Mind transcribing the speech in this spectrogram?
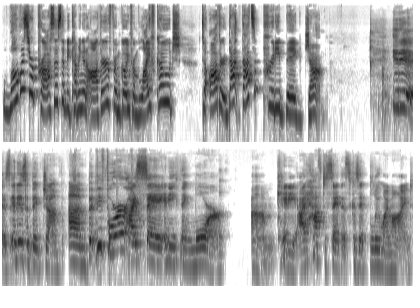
what was your process of becoming an author from going from life coach to author? That that's a pretty big jump. It is. It is a big jump. Um, but before I say anything more, um, Katie, I have to say this because it blew my mind.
